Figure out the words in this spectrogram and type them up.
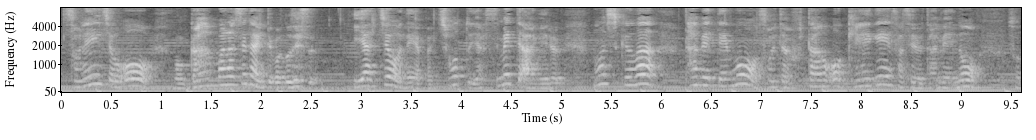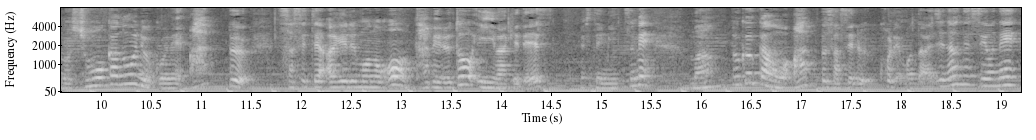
それ以上もう頑張らせないってことです。胃や腸をねやっぱりちょっと休めてあげる。もしくは食べてもそういった負担を軽減させるためのその消化能力をねアップさせてあげるものを食べるといいわけです。そして3つ目満腹感をアップさせる。これも大事なんですよね。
